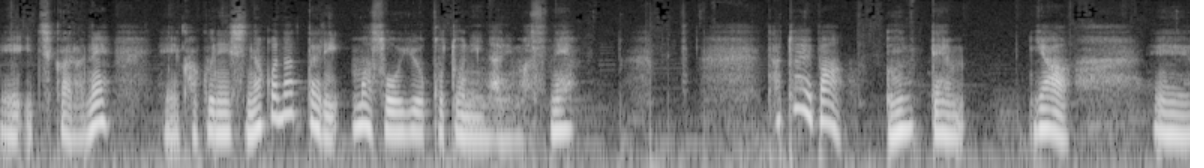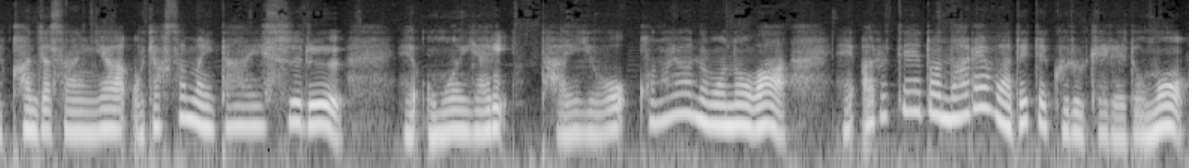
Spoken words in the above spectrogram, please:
えー一からね、えー確認しなくなったり、まあそういうことになりますね。例えば、運転や、えー患者さんやお客様に対する、えー思いやり、対応、このようなものは、えーある程度慣れは出てくるけれども、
